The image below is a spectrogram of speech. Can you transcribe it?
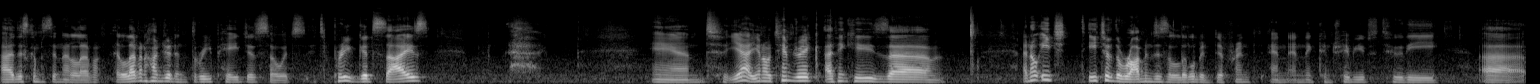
Uh, this comes in at 11, 1103 pages, so it's it's pretty good size. And yeah, you know, Tim Drake, I think he's. Uh, I know each each of the Robins is a little bit different, and and it contributes to the uh,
